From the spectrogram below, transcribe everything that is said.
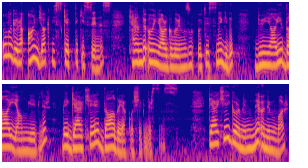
Ona göre ancak bir skeptik iseniz kendi ön yargılarınızın ötesine gidip dünyayı daha iyi anlayabilir ve gerçeğe daha da yaklaşabilirsiniz. Gerçeği görmenin ne önemi var?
